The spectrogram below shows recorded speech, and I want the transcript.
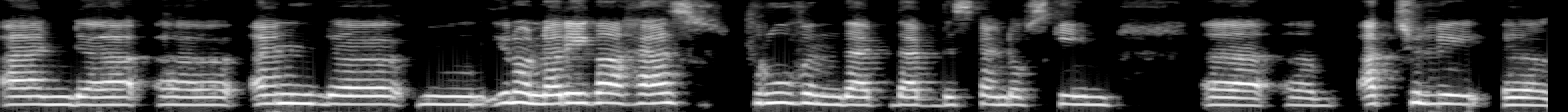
and uh, uh, and uh, mm, you know NREGA has proven that that this kind of scheme uh, uh, actually uh,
